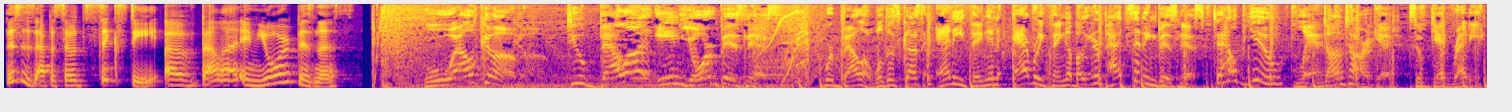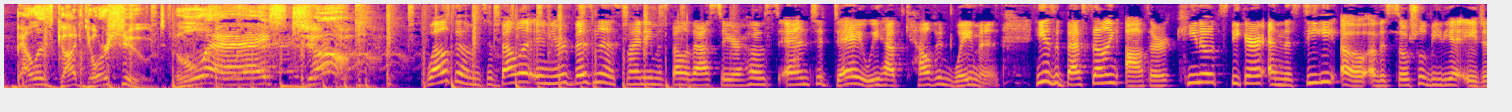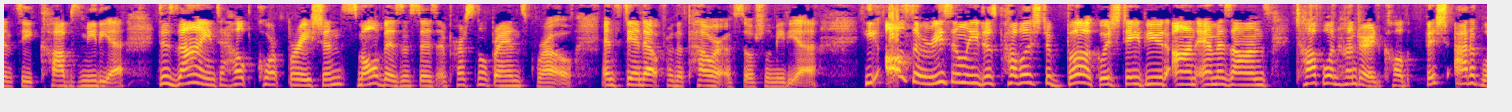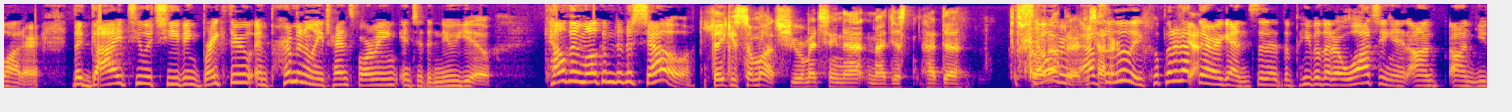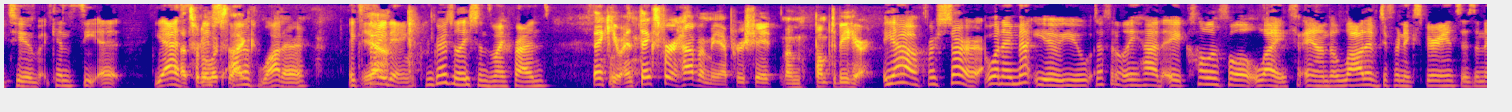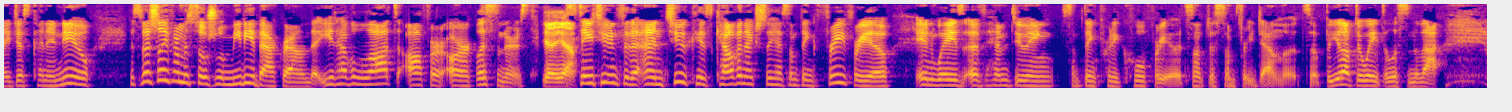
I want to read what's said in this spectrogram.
This is episode 60 of Bella in Your Business. Welcome to Bella in Your Business, where Bella will discuss anything and everything about your pet sitting business to help you land on target. So get ready. Bella's got your chute. Let's jump. Welcome to Bella in Your Business. My name is Bella Vasta, your host, and today we have Calvin Wayman. He is a best-selling author, keynote speaker, and the CEO of a social media agency, Cobbs Media, designed to help corporations, small businesses, and personal brands grow and stand out from the power of social media. He also recently just published a book which debuted on Amazon's top 100 called Fish Out of Water, the guide to achieving breakthrough and permanently transforming into the new you. Calvin, welcome to the show. Thank you so much. You were mentioning that, and I just had to out there. Absolutely, put it up yeah. there again so that the people that are watching it on on YouTube can see it. Yes, that's what it looks out like. of water. Exciting! Yeah. Congratulations, my friend. Thank you. And thanks for having me. I appreciate I'm pumped to be here. Yeah, for sure. When I met you, you definitely had a colorful life and a lot of different experiences and I just kind of knew especially from a social media background, that you'd have a lot to offer our listeners. Yeah, yeah. Stay tuned for the end too, because Calvin actually has something free for you in ways of him doing something pretty cool for you. It's not just some free download. So, but you'll have to wait to listen to that.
